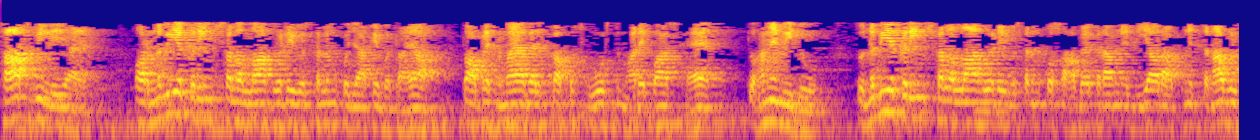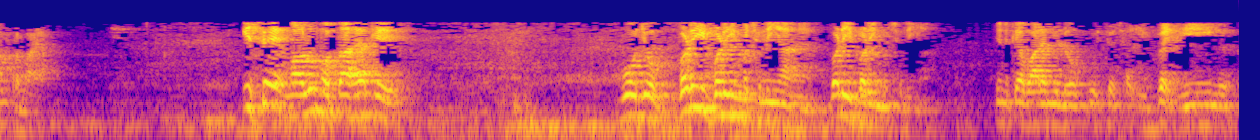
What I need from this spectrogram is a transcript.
ساتھ بھی لے آئے اور نبی کریم صلی اللہ علیہ وسلم کو جا کے بتایا، تو آپ نے فرمایا، اگر اس کا کچھ گوشت تمہارے پاس ہے تو ہمیں بھی دو۔ تو نبی کریم صلی اللہ علیہ وسلم کو صحابہ کرام نے دیا اور آپ نے تناول فرمایا۔ اسے معلوم ہوتا ہے کہ وہ جو بڑی بڑی مچھلیاں ہیں، بڑی بڑی مچھلیاں۔ جن کے بارے میں لوگ پوچھتے چل وہیل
